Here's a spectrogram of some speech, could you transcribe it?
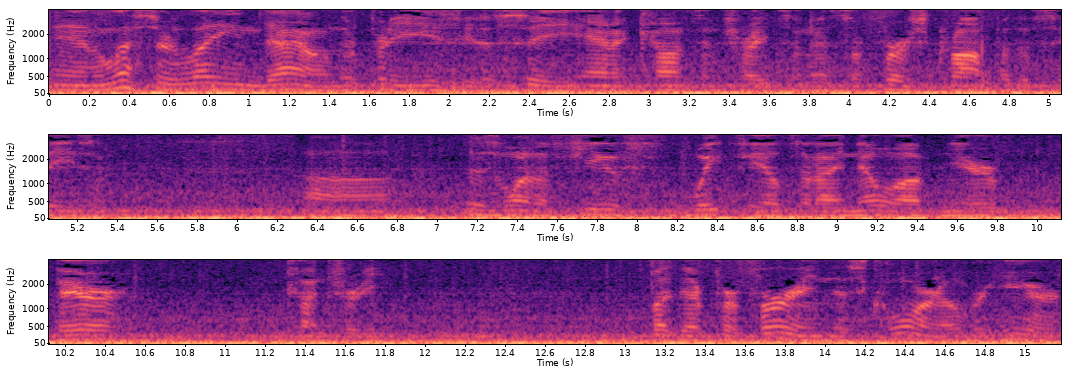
and unless they're laying down, they're pretty easy to see, and it concentrates, and it's the first crop of the season. Uh, this is one of the few wheat fields that I know of near Bear country, but they're preferring this corn over here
